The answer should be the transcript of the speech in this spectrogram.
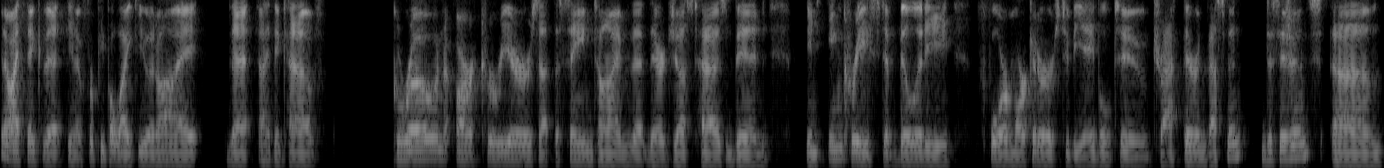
you know I think that you know for people like you and I that I think have grown our careers at the same time that there just has been an increased ability for marketers to be able to track their investment decisions, um,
